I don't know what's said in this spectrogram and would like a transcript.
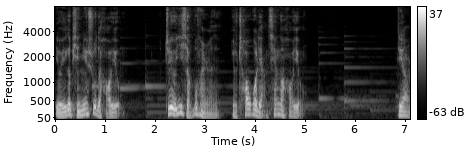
有一个平均数的好友，只有一小部分人有超过两千个好友。第二，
